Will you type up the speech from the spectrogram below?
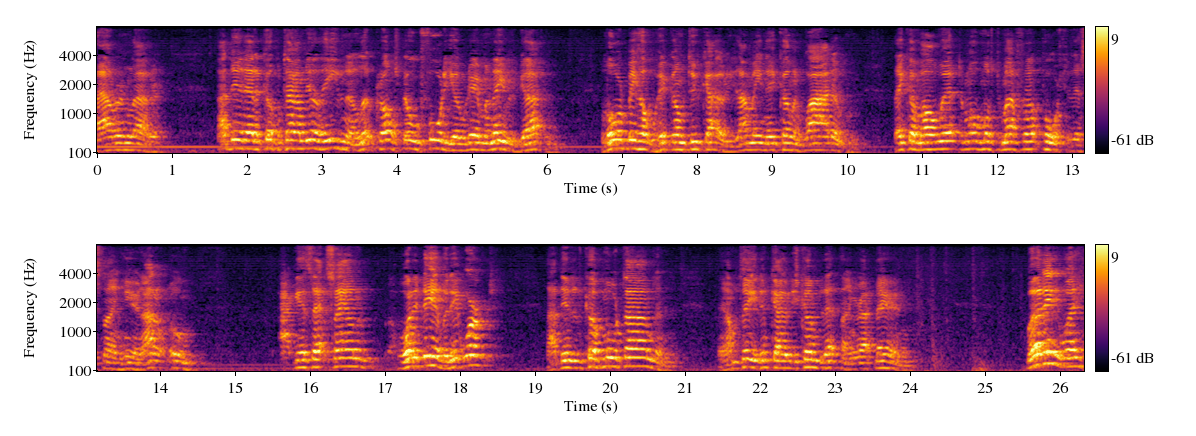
Louder and louder. I did that a couple times the other evening. I looked across the old 40 over there my neighbor's got. And Lord behold, here come two coyotes. I mean, they coming wide open. They come all the way up to almost to my front porch of this thing here. And I don't know, I guess that sounded what it did, but it worked. I did it a couple more times, and, and I'm tell you, them coyotes come to that thing right there. And, anyway,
